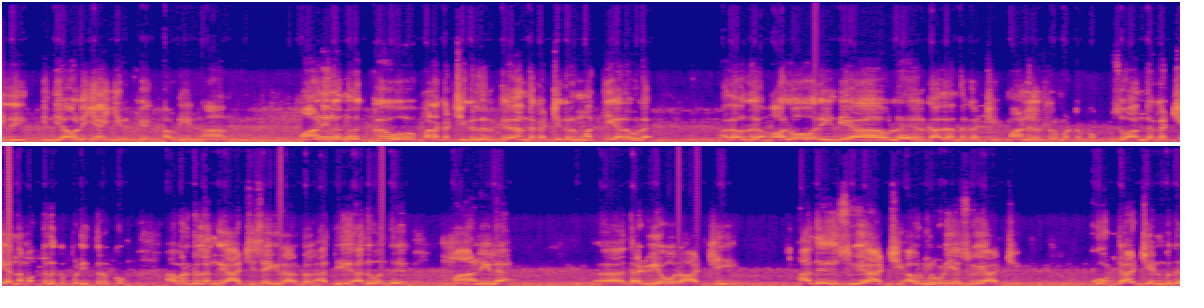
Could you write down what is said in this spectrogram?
இது இந்தியாவில் ஏன் இருக்கு அப்படின்னா மாநிலங்களுக்கு பல கட்சிகள் இருக்கு. அந்த கட்சிகள் மத்திய அளவில் அதாவது ஆல் ஓவர் இந்தியாவில் இருக்காது அந்த கட்சி மாநிலத்தில் மட்டும் இருக்கும் ஸோ அந்த கட்சி அந்த மக்களுக்கு பிடித்திருக்கும். அவர்கள் அங்கே ஆட்சி செய்கிறார்கள். அது அது வந்து மாநில தழுவிய ஒரு ஆட்சி. அது சுய ஆட்சி அவர்களுடைய சுய ஆட்சி. கூட்டாட்சி என்பது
